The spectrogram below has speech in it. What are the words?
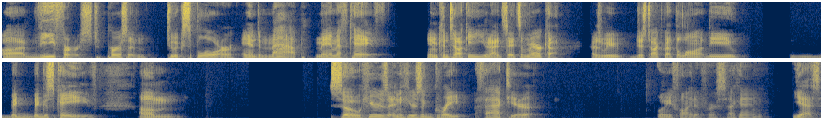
uh, the first person to explore and map Mammoth Cave in Kentucky, United States of America, as we just talked about the long, the big biggest cave. Um, so here's and here's a great fact here. Let me find it for a second. Yes,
